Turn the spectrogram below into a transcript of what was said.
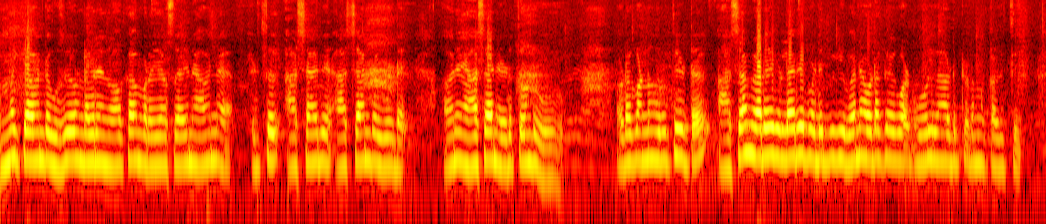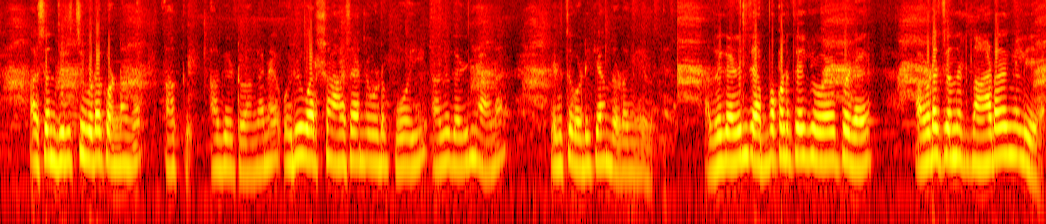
അമ്മയ്ക്ക് അവന്റെ കുസൃതി കൊണ്ട് അവനെ നോക്കാൻ പ്രയാസം. അതിന് അവനെ എടുത്ത് ആശാൻ ആശാന്റെ കൂടെ അവനെ ആശാൻ എടുത്തുകൊണ്ട് പോകും. അവിടെ കൊണ്ട് നിർത്തിയിട്ട് ആശാൻ വേറെ പിള്ളേരെ പഠിപ്പിക്കും. ഇവനെ അവിടെ ഉള്ളിനാട് കിടന്ന് കളിക്കും. ആശാൻ തിരിച്ച് ഇവിടെ കൊണ്ടുവന്ന് ആക്കി ആക്കിയിട്ടു അങ്ങനെ ഒരു വർഷം ആശാന്റെ കൂടെ പോയി. അത് കഴിഞ്ഞാണ് എടുത്ത് പഠിക്കാൻ തുടങ്ങിയത്. അത് കഴിഞ്ഞ് ചമ്പക്കുളത്തേക്ക് പോയപ്പോൾ അവിടെ ചെന്നിട്ട് നാടകം കളിയാണ്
